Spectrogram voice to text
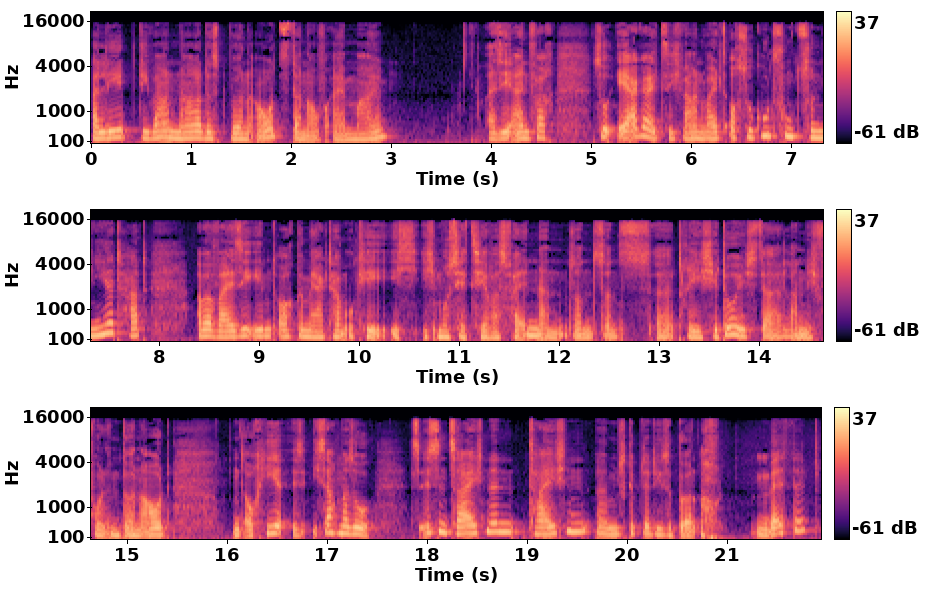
erlebt, die waren nahe des Burnouts dann auf einmal weil sie einfach so ehrgeizig waren, weil es auch so gut funktioniert hat, aber weil sie eben auch gemerkt haben, okay, ich, ich muss jetzt hier was verändern, sonst, sonst äh, drehe ich hier durch, da lande ich voll im Burnout. Und auch hier, ich sag mal so, es ist ein Zeichen, Zeichen ähm, es gibt ja diese Burnout-Method,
